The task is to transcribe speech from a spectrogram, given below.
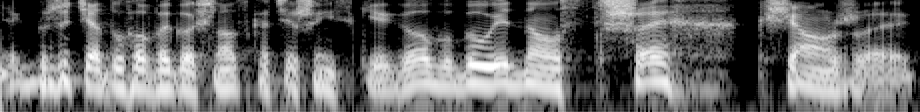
jakby życia duchowego Śląska Cieszyńskiego, bo był jedną z trzech książek,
